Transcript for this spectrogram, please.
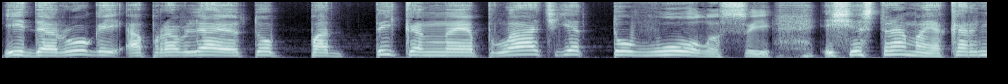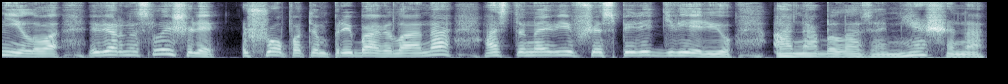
и дорогой оправляя то подтыканное платье, то волосы. Сестра моя, Корнилова, верно слышали?» — шепотом прибавила она, остановившись перед дверью. Она была замешана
